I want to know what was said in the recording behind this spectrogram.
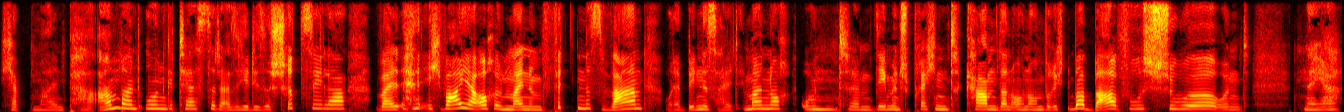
ich habe mal ein paar Armbanduhren getestet, also hier diese Schrittzähler, weil ich war ja auch in meinem Fitnesswahn oder bin es halt immer noch und ähm, dementsprechend kam dann auch noch ein Bericht über Barfußschuhe und naja,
